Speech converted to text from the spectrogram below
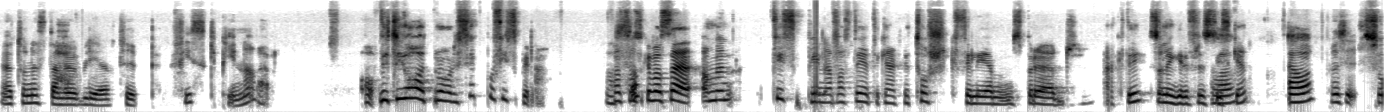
Jag tror nästan det blir typ fiskpinnar här. Ja, vet du, jag har ett bra recept på fiskpinnar. Fast det ska vara så här, ja men fiskpinnar fast det heter kanske torskfilé-sprödaktigt som ligger i frysdisken. Ja, precis. Så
